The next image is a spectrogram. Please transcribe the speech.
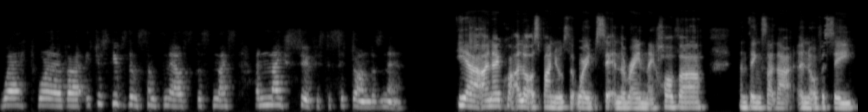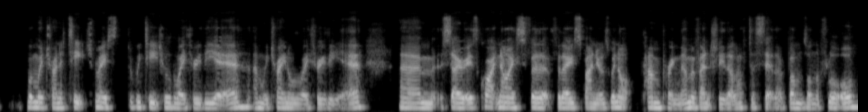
wet, whatever, it just gives them something else that's nice, a nice surface to sit on, doesn't it? Yeah, I know quite a lot of spaniels that won't sit in the rain, they hover and things like that. And obviously, when we're trying to teach, most we teach all the way through the year and we train all the way through the year. Um, so it's quite nice for for those spaniels. We're not pampering them. Eventually, they'll have to sit their bums on the floor.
